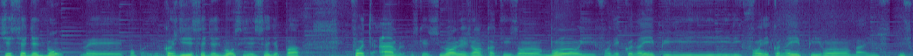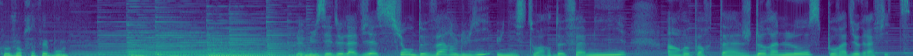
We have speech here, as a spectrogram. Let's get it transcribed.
J'essaie d'être bon, mais quand je dis j'essaie d'être bon, c'est j'essaie de pas. Il faut être humble, parce que souvent les gens, quand ils sont bons, ils font des conneries, puis ils font des conneries, puis ils vont. Bah, jusqu'au jour ça fait boum. Le musée de l'aviation de Varluy, une histoire de famille, un reportage d'Oran Loz pour Radiographite.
